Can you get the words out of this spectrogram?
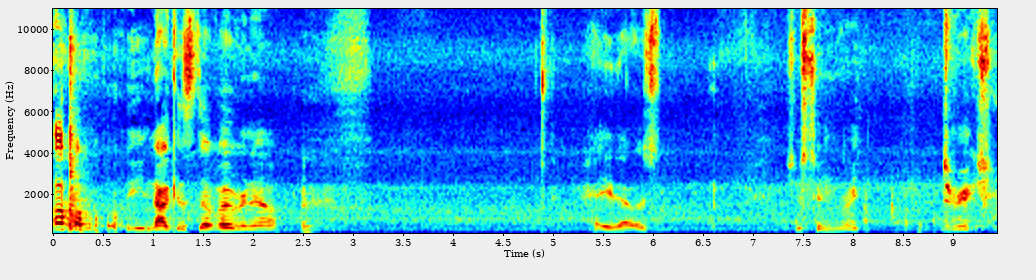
oh, you knocking stuff over now. Hey, that was just in the right direction.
